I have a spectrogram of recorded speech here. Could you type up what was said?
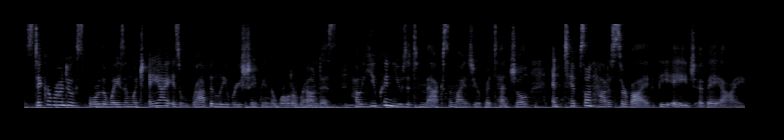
Stick around to explore the ways in which AI is rapidly reshaping the world around us, how you can use it to maximize your potential, and tips on how to survive the age of AI.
